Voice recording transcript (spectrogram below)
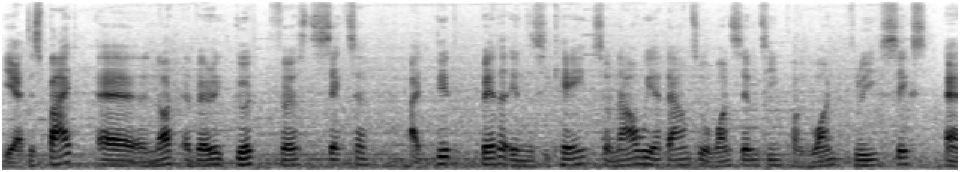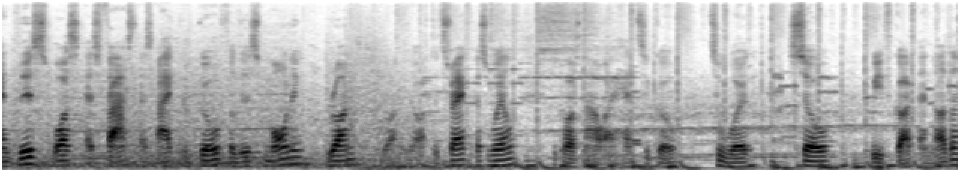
yeah, despite uh, not a very good first sector, I did better in the chicane. So now we are down to a 117.136. And this was as fast as I could go for this morning run, running off the track as well, because now I had to go to work. So We've got another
